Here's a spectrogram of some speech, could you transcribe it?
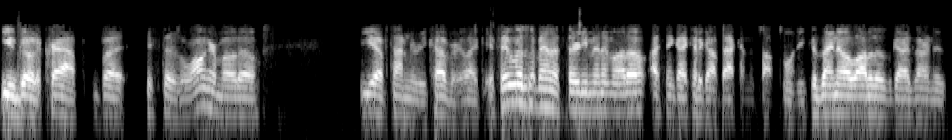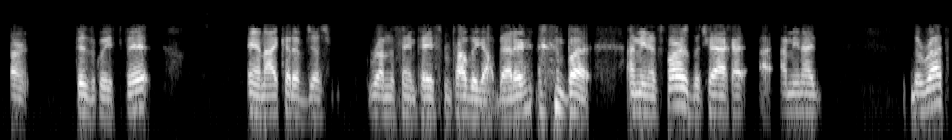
you go to crap. But if there's a longer moto, you have time to recover. Like if it would have been a 30 minute moto, I think I could have got back in the top 20 because I know a lot of those guys aren't aren't physically fit, and I could have just run the same pace and probably got better. but I mean, as far as the track, I, I, I mean, I the ruts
